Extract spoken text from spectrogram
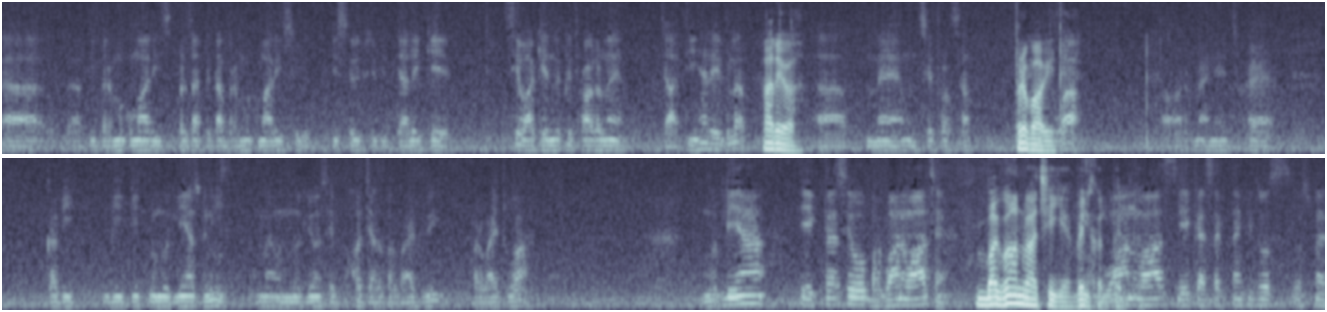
अभी ब्रह्म कुमारी प्रजापिता ब्रह्म कुमारी विश्व विश्व विश्वविद्यालय के सेवा केंद्र पिथौरागढ़ में जाती हैं रेगुलर अरे वाह। मैं उनसे थोड़ा सा प्रभावित। हुआ और मैंने जो है कभी बीच बीच में मुरलियाँ सुनी। मैं उन मुरलियों से बहुत ज़्यादा प्रभावित हुई। प्रभावित हुआ। मुरलियाँ एक तरह से वो भगवानवास हैं। भगवान वाची है बिल्कुल भगवानवास ये कह सकते हैं कि जो उसमें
